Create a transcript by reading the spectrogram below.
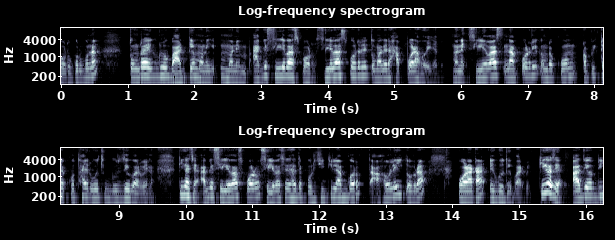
বড় করব না। তোমরা এগুলো বাড়িতে মনে মানে আগে সিলেবাস পড়ো। সিলেবাস পড়লে তোমাদের হাফ পড়া হয়ে যাবে। মানে সিলেবাস না পড়লে তোমরা কোন টপিকটা কোথায় রয়েছে বুঝতে পারবে না। ঠিক আছে? আগে সিলেবাস পড়ো। সিলেবাসের সাথে পরিচিতি লাভ করো। তাহলেই তোমরা পড়াটা এগোতে পারবে। ঠিক আছে? আজ অবধি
